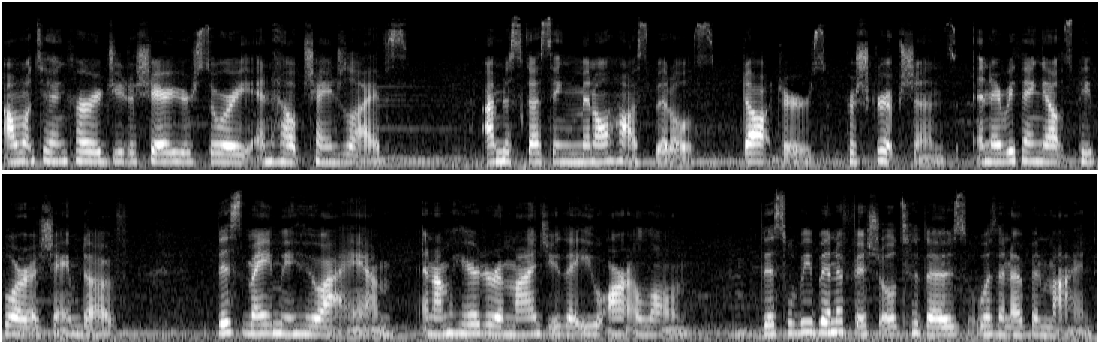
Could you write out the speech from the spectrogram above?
I want to encourage you to share your story and help change lives. I'm discussing mental hospitals, doctors, prescriptions, and everything else people are ashamed of. This made me who I am, and I'm here to remind you that you aren't alone. This will be beneficial to those with an open mind.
